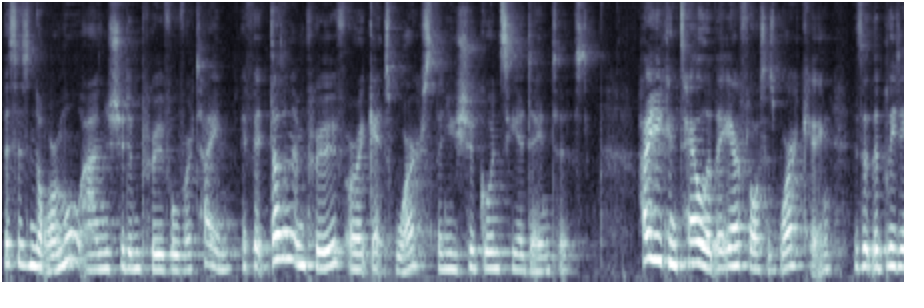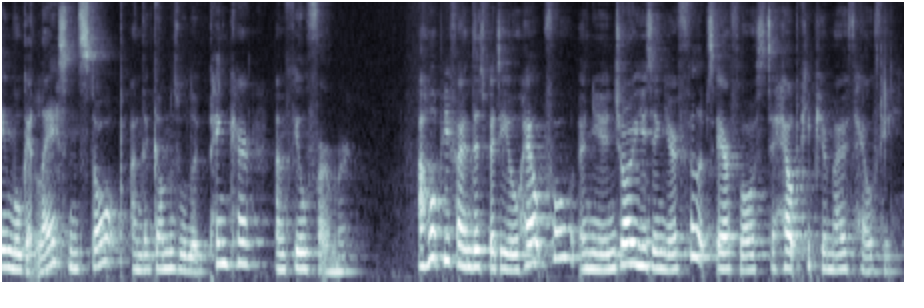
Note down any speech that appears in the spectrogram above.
This is normal and should improve over time. If it doesn't improve or it gets worse, then you should go and see a dentist. How you can tell that the AirFloss is working is that the bleeding will get less and stop and the gums will look pinker and feel firmer. I hope you found this video helpful and you enjoy using your Philips AirFloss to help keep your mouth healthy.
